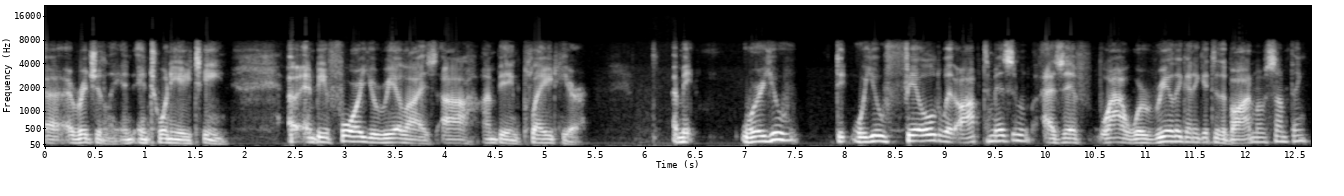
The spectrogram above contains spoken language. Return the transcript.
uh, originally in, in 2018, uh, and before you realized, ah, I'm being played here. I mean, were you did, were you filled with optimism, as if, wow, we're really going to get to the bottom of something?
